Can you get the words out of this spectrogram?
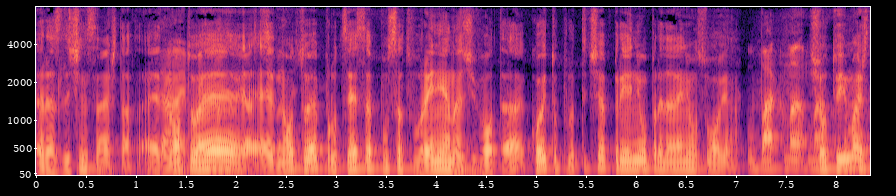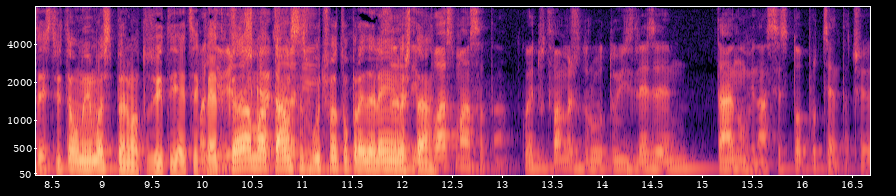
различни са нещата. Да, Едното, е, е, да, едното е процеса по сътворение на живота, който протича при едни определени условия. Оба, ма, ма, Защото имаш, действително имаш сперматозоид и Ма яйцеклетка, ама там заради- се случват определени заради неща. пластмасата, което това между другото излезе, тая новина си е 100%, че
